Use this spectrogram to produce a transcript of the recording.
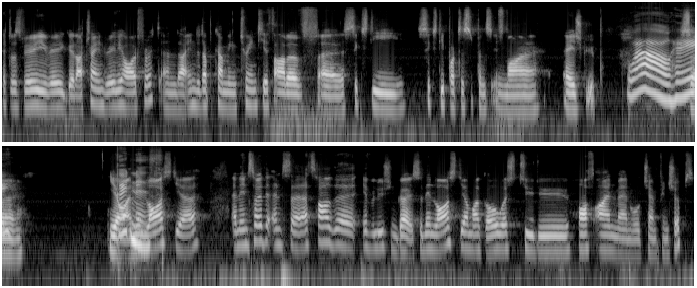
it was very, very good. I trained really hard for it, and I ended up coming 20th out of uh, 60, 60 participants in my age group. Wow! Hey. So, yeah, Goodness. and then last year and then so the, and so that's how the evolution goes. So then last year my goal was to do half Ironman World Championships,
